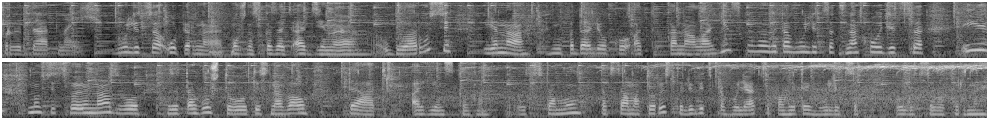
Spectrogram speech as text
прыдатнай вуліца оперная можна сказаць адзіная у беларусі яна неподалёку ад канала агінскага гэта вуліца знаходзіцца і носіць сваю назву з-за таго што вот існаваў тэатр агінскага вот таму таксама турысты любяць прагуляцца по гэтай вуліцы вуліцы опернай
